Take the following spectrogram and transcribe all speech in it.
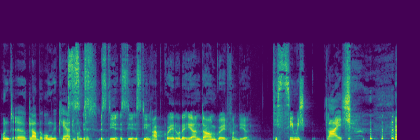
und äh, glaube umgekehrt. Ist, und ist, ist, die, ist, die, ist die ein Upgrade oder eher ein Downgrade von dir? Die ist ziemlich gleich.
